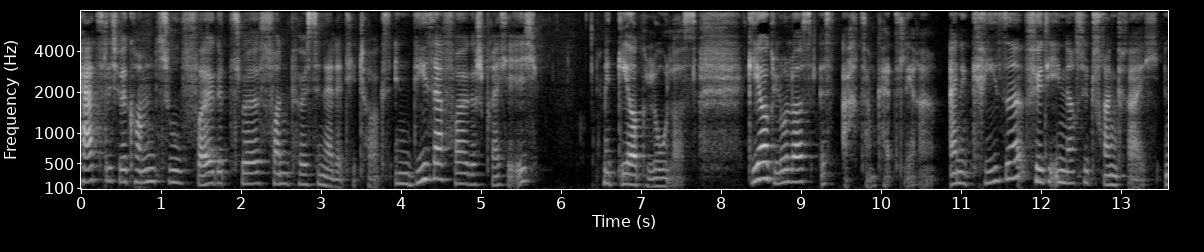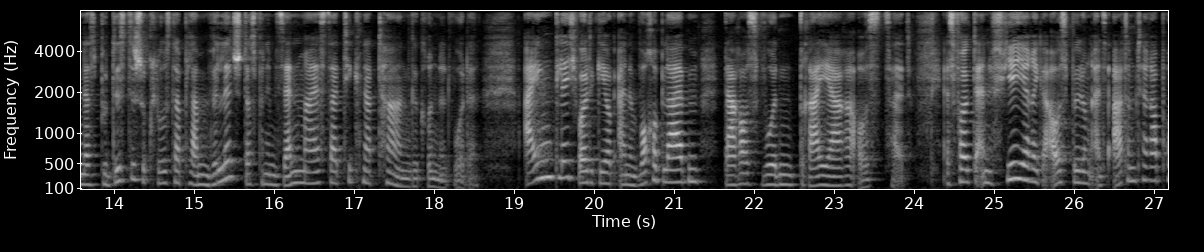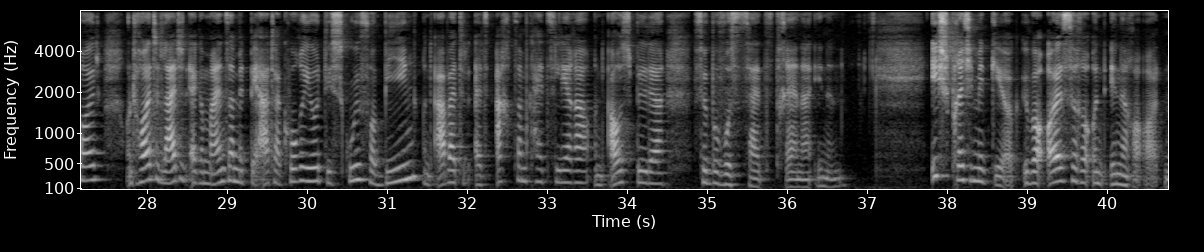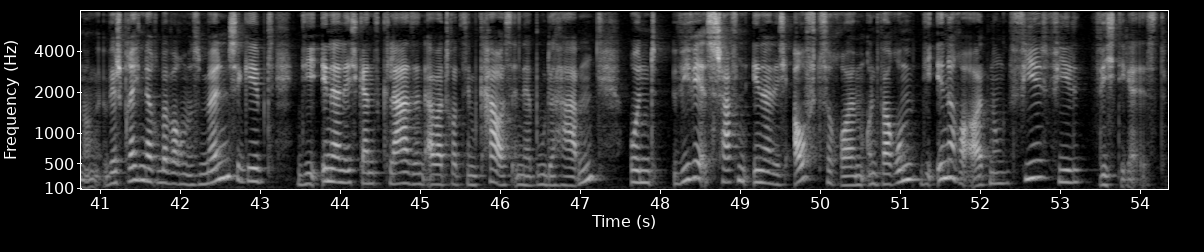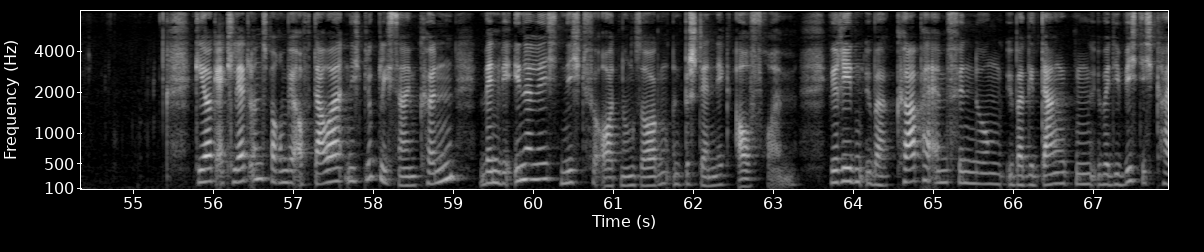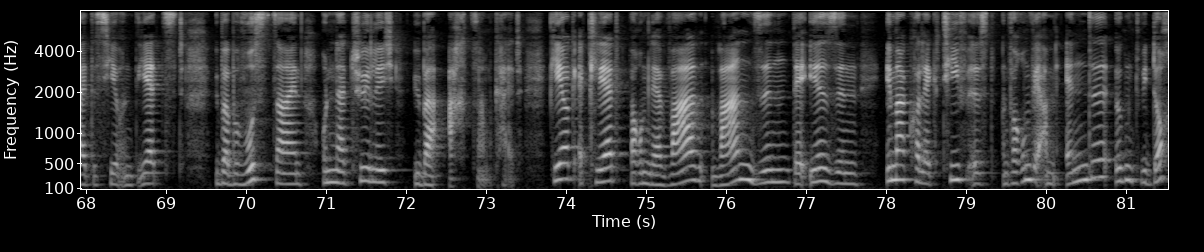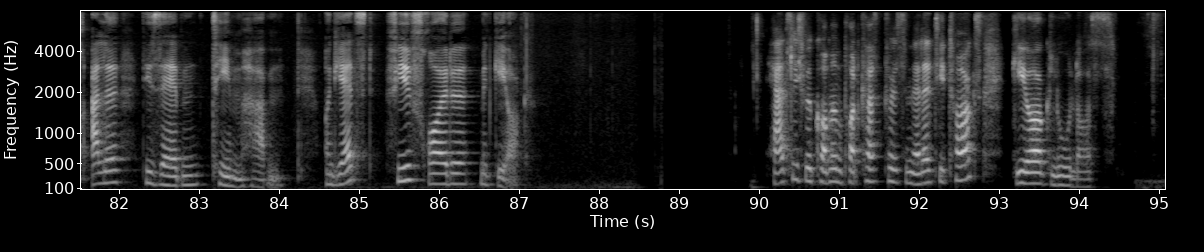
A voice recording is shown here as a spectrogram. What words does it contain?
Herzlich willkommen zu Folge 12 von Personality Talks. In dieser Folge spreche ich mit Georg Lolos. Georg Lolos ist Achtsamkeitslehrer. Eine Krise führte ihn nach Südfrankreich, in das buddhistische Kloster Plum Village, das von dem Zen-Meister Thich Nhat Hanh gegründet wurde. Eigentlich wollte Georg eine Woche bleiben, daraus wurden drei Jahre Auszeit. Es folgte eine vierjährige Ausbildung als Atemtherapeut und heute leitet er gemeinsam mit Beata Koriot die School for Being und arbeitet als Achtsamkeitslehrer und Ausbilder für BewusstseinstrainerInnen. Ich spreche mit Georg über äußere und innere Ordnung. Wir sprechen darüber, warum es Mönche gibt, die innerlich ganz klar sind, aber trotzdem Chaos in der Bude haben und wie wir es schaffen, innerlich aufzuräumen und warum die innere Ordnung viel, viel wichtiger ist. Georg erklärt uns, warum wir auf Dauer nicht glücklich sein können, wenn wir innerlich nicht für Ordnung sorgen und beständig aufräumen. Wir reden über Körperempfindungen, über Gedanken, über die Wichtigkeit des Hier und Jetzt, über Bewusstsein und natürlich über Achtsamkeit. Georg erklärt, warum der Wahnsinn, der Irrsinn immer kollektiv ist und warum wir am Ende irgendwie doch alle dieselben Themen haben. Und jetzt viel Freude mit Georg. Herzlich willkommen im Podcast Personality Talks, Georg Lolos.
